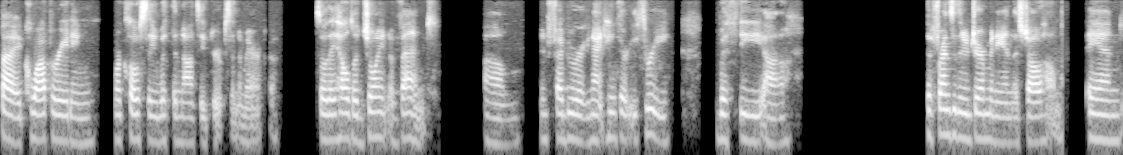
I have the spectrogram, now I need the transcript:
by cooperating more closely with the Nazi groups in America. So they held a joint event um, in February 1933 with the uh, the Friends of the New Germany and the Stahlhelm, and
